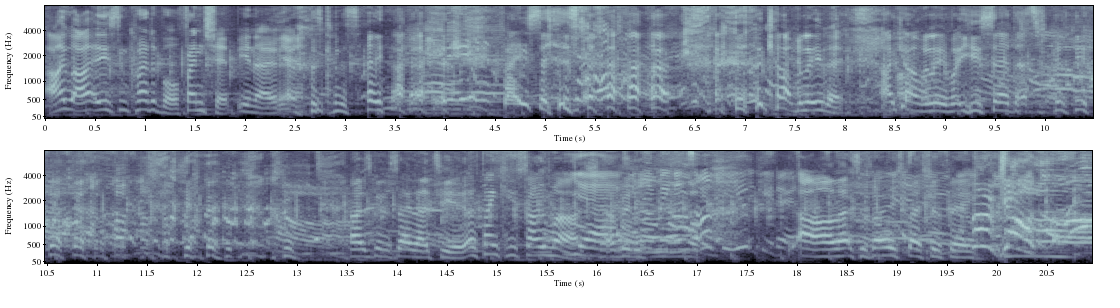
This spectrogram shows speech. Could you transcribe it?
I, I, it's incredible friendship. You know, Yeah. I was going to say that. faces. I can't believe it. I can't believe what you said. That's really. I was going to say that to you. Oh, thank you so much. Yeah. I really. I mean, it's all for you, Peter. Oh, that's a very special thing. Oh, God!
